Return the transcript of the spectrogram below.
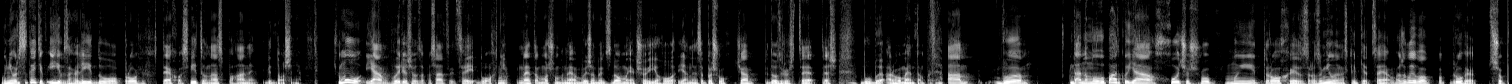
університетів, і взагалі до профтехосвіти у нас погане відношення. Чому я вирішив записати цей блог? Ні, не тому, що мене виженуть з дому, якщо його я не запишу. Хоча підозрюю, що це теж був би аргументом. А в даному випадку я хочу, щоб ми трохи зрозуміли, наскільки це важливо. По-друге, щоб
